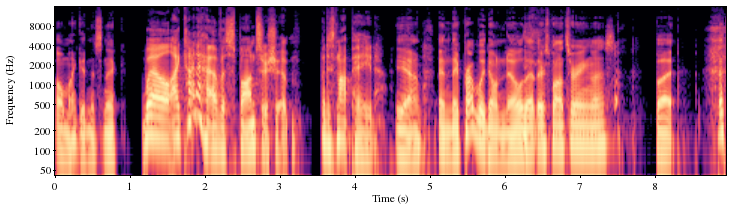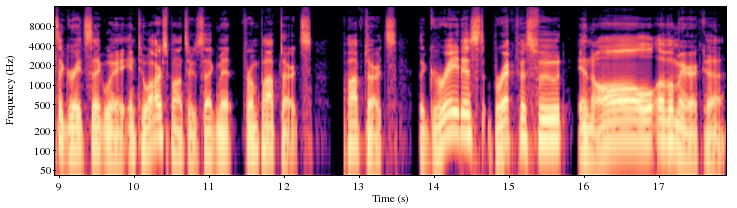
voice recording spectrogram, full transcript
Oh my goodness, Nick. Well, I kind of have a sponsorship, but it's not paid. Yeah, and they probably don't know that they're sponsoring us, but that's a great segue into our sponsored segment from Pop Tarts. Pop Tarts, the greatest breakfast food in all of America.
